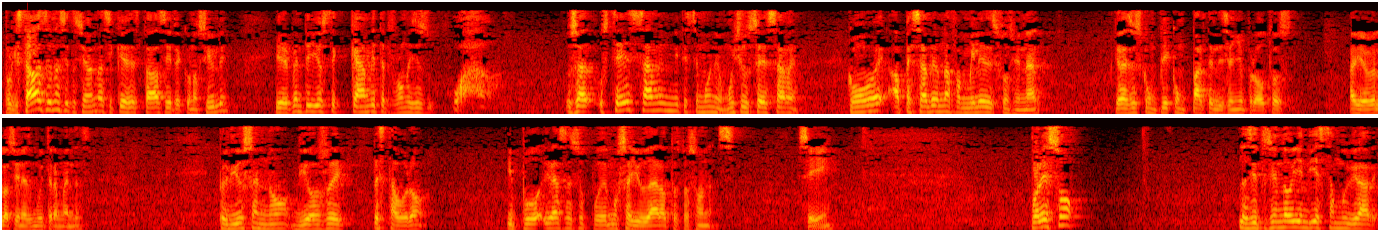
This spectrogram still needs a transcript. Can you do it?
Porque estabas en una situación así que estabas irreconocible y de repente Dios te cambia, te transforma y dices, wow. O sea, ustedes saben mi testimonio, muchos de ustedes saben, cómo a pesar de una familia disfuncional, gracias cumplí con parte del diseño, pero otros había violaciones muy tremendas. Pero Dios sanó, Dios restauró. Y gracias a eso podemos ayudar a otras personas. ¿Sí? Por eso, la situación de hoy en día está muy grave.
